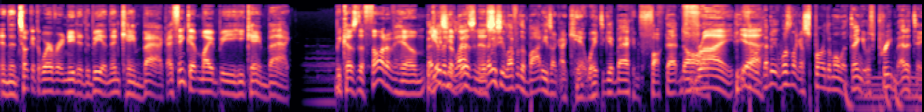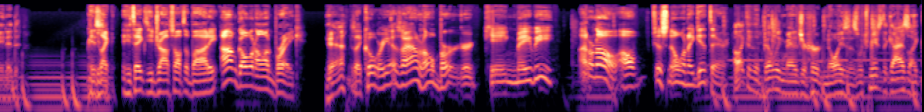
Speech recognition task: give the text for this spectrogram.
and then took it to wherever it needed to be and then came back. I think it might be he came back because the thought of him, That given the left, business, That means he left with the body. He's like, I can't wait to get back and fuck that dog. Right, He yeah. Thought, that mean, it wasn't like a spur of the moment thing. It was premeditated. he's like, he takes, he drops off the body. I'm going on break. Yeah. He's like, cool. Where you guys? I don't know. Burger King, maybe. I don't know. I'll just know when I get there. I like that the building manager heard noises, which means the guy's like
